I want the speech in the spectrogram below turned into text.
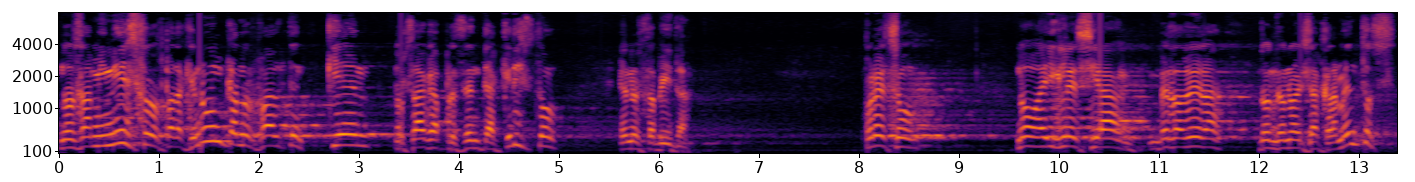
nos da ministros para que nunca nos falten quien nos haga presente a Cristo en nuestra vida. Por eso no hay iglesia verdadera donde no hay sacramentos.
